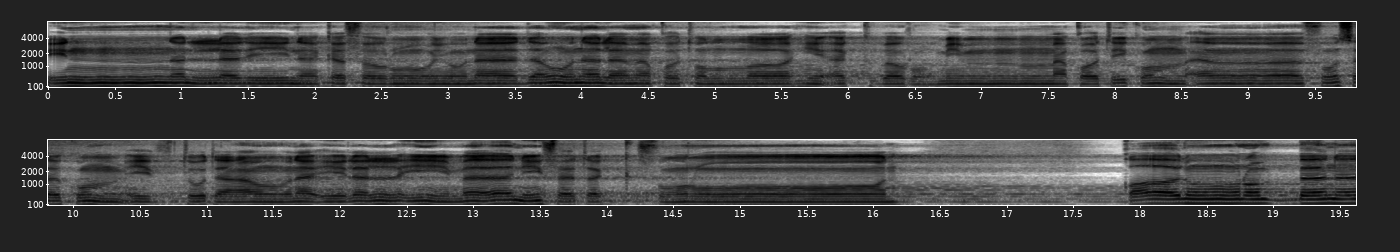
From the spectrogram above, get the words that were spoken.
إن الذين كفروا ينادون لمقت الله أكبر من مقتكم أنفسكم إذ تدعون إلى الإيمان فتكفرون. قالوا ربنا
